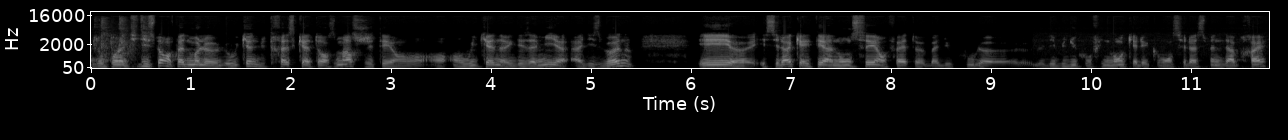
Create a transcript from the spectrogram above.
Donc pour la petite histoire, en fait, moi, le, week-end du 13-14 mars, j'étais en, week-end avec des amis à, Lisbonne. Euh, et, c'est là qu'a été annoncé, en fait, bah, du coup, le, début du confinement qui allait commencer la semaine d'après.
